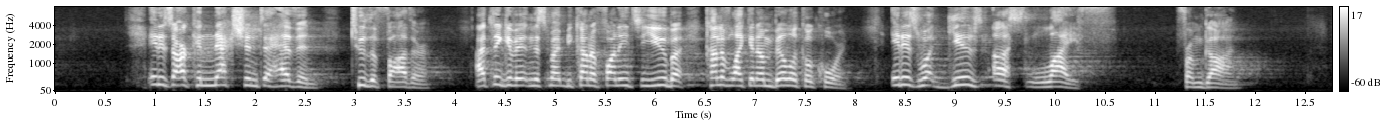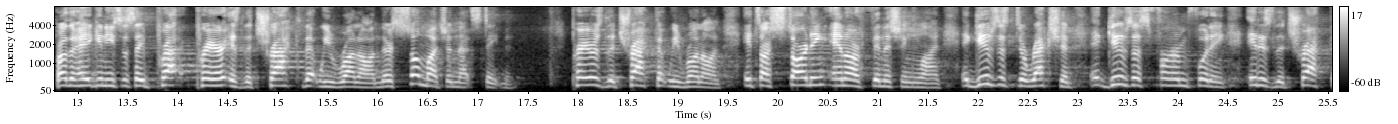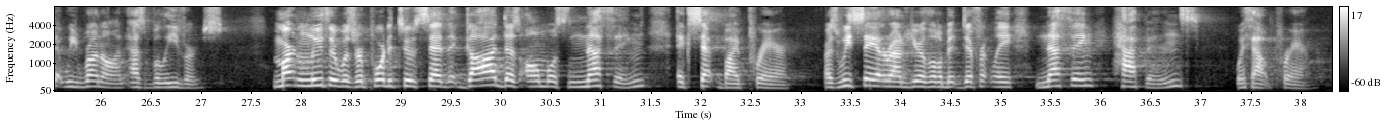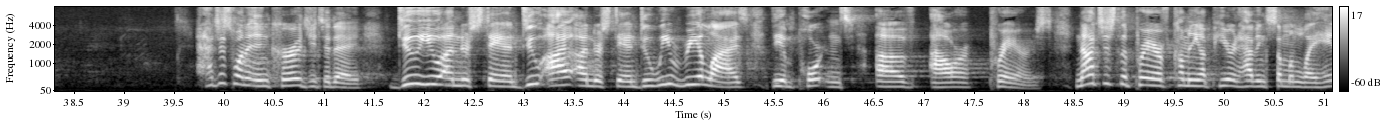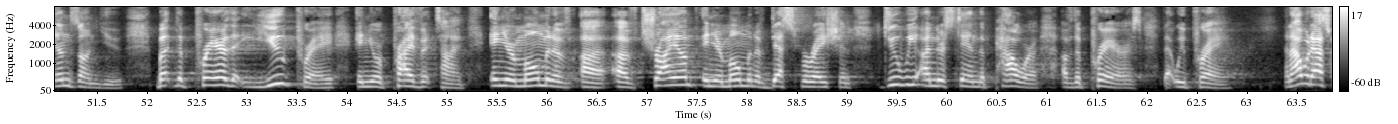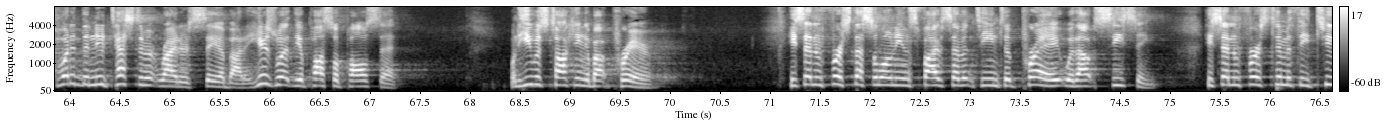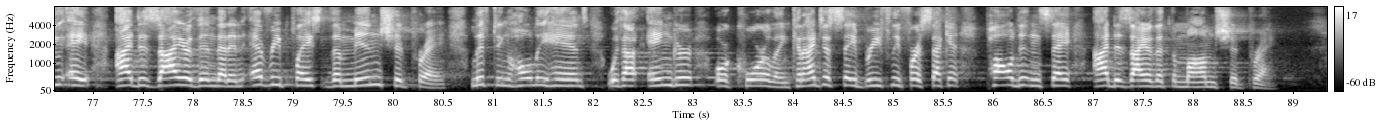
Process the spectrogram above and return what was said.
It is our connection to heaven, to the Father. I think of it, and this might be kind of funny to you, but kind of like an umbilical cord. It is what gives us life from God. Brother Hagin used to say, prayer is the track that we run on. There's so much in that statement. Prayer is the track that we run on. It's our starting and our finishing line. It gives us direction. It gives us firm footing. It is the track that we run on as believers. Martin Luther was reported to have said that God does almost nothing except by prayer. Or as we say it around here a little bit differently, nothing happens without prayer. I just want to encourage you today. Do you understand? Do I understand? Do we realize the importance of our prayers? Not just the prayer of coming up here and having someone lay hands on you, but the prayer that you pray in your private time, in your moment of, uh, of triumph, in your moment of desperation. Do we understand the power of the prayers that we pray? And I would ask, what did the New Testament writers say about it? Here's what the Apostle Paul said when he was talking about prayer. He said in 1 Thessalonians 5:17 to pray without ceasing. He said in 1 Timothy 2 8, I desire then that in every place the men should pray, lifting holy hands without anger or quarreling. Can I just say briefly for a second? Paul didn't say, I desire that the moms should pray.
